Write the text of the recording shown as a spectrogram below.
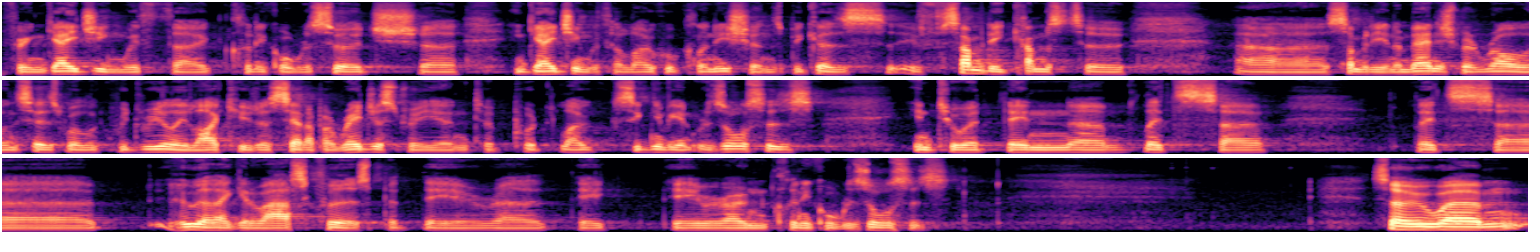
for engaging with uh, clinical research, uh, engaging with the local clinicians, because if somebody comes to uh, somebody in a management role and says, well, look, we'd really like you to set up a registry and to put significant resources into it, then um, let's, uh, let's uh, who are they going to ask first but their, uh, their, their own clinical resources. So um,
